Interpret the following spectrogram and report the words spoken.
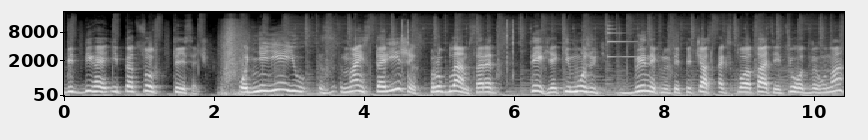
відбігає і 500 тисяч. Однією з найстаріших проблем серед тих, які можуть виникнути під час експлуатації цього двигуна,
